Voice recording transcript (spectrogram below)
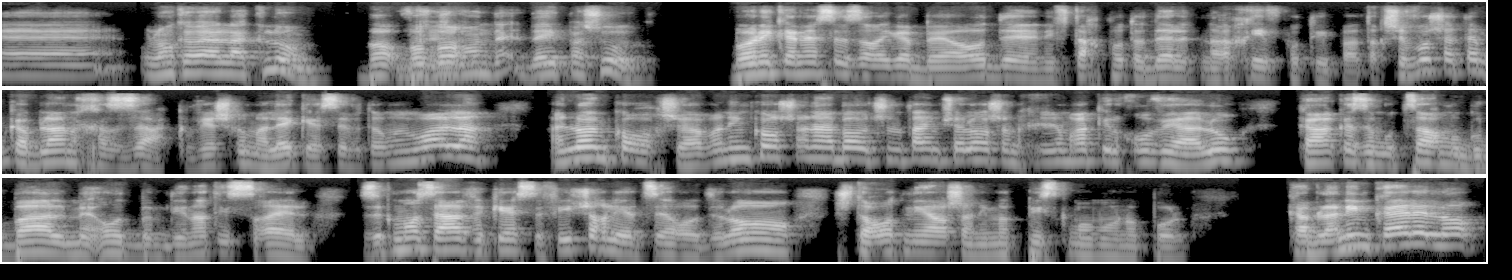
אה, לא מקבל עליה כלום. בוא, בוא, בוא. די, די פשוט. בואו ניכנס לזה רגע בעוד, אה, נפתח פה את הדלת, נרחיב פה טיפה. תחשבו שאתם קבלן חזק ויש לכם מלא כסף ואתם אומרים וואלה, אני לא אמכור עכשיו, אני אמכור שנה הבאה עוד שנתיים שלוש, המחירים רק ילכו ויעלו, קרקע זה מוצר מוגבל מאוד במדינת ישראל. זה כמו זהב וכסף, אי אפשר לייצר עוד, זה לא שטרות נייר שאני מדפיס כמו מונופול. קבלנים כאלה לא,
